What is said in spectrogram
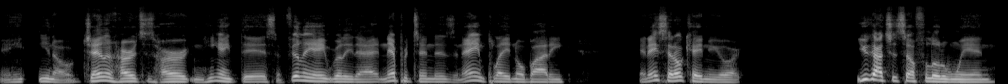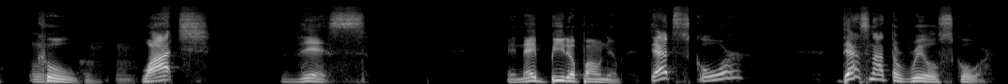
and he- you know Jalen Hurts is hurt, and he ain't this, and Philly ain't really that, and they're pretenders, and they ain't played nobody. And they said, "Okay, New York, you got yourself a little win. Mm, Cool. mm, mm. Watch this." And they beat up on them. That score, that's not the real score.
